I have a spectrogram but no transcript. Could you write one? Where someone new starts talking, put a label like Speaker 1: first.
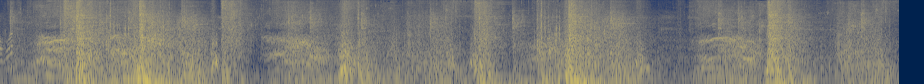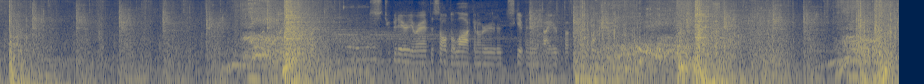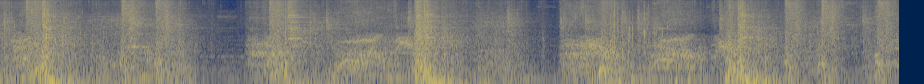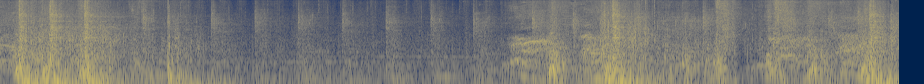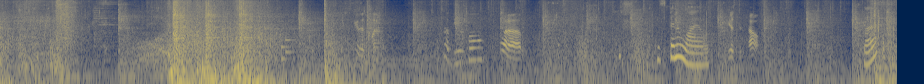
Speaker 1: Oh, whoops. Stupid area where I have to solve the lock in order to skip an entire fucking portion. Beautiful?
Speaker 2: What up?
Speaker 3: It's been a while.
Speaker 2: You guys did out.
Speaker 3: What?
